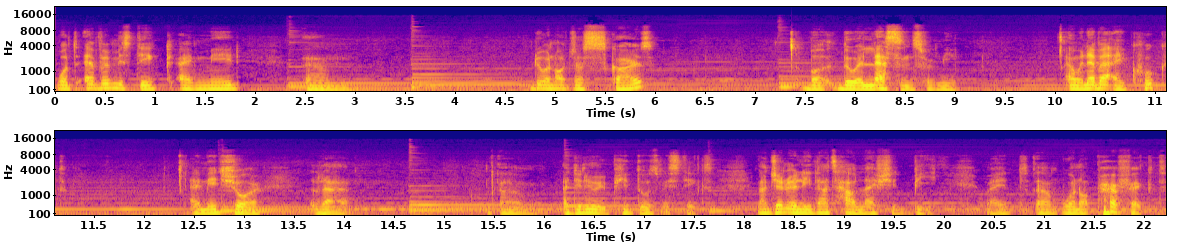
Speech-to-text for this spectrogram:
whatever mistake I made, um, they were not just scars, but they were lessons for me. And whenever I cooked, I made sure that um, I didn't repeat those mistakes. Now, generally, that's how life should be, right? Um, we're not perfect.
